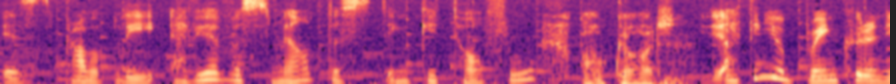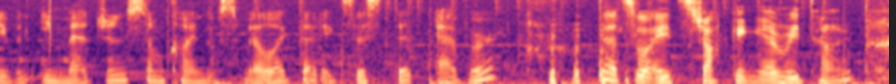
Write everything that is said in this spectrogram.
is probably have you ever smelled the stinky tofu? Oh god. I think your brain couldn't even imagine some kind of smell like that existed ever. That's why it's shocking every time.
